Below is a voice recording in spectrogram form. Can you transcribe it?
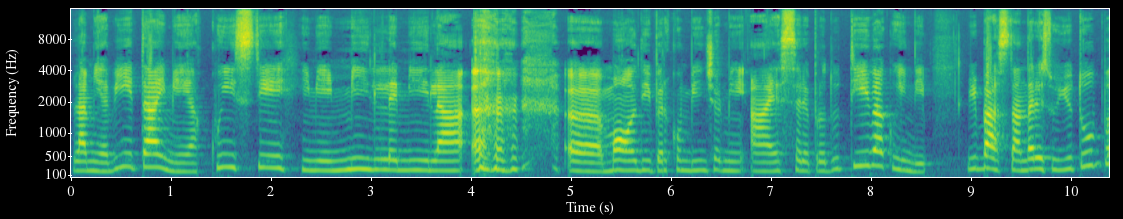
la mia vita, i miei acquisti, i miei mille mila uh, modi per convincermi a essere produttiva, quindi vi basta andare su YouTube,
